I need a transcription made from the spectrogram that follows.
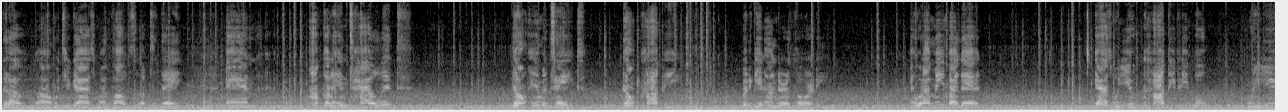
that I've um, with you guys, my thoughts of today. And I'm gonna entitle it don't imitate, don't copy, but get under authority. And what I mean by that, guys, when you copy people, when you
